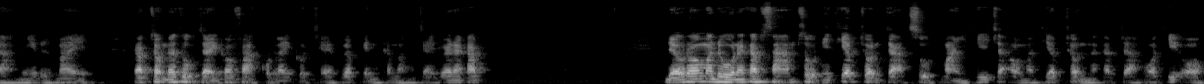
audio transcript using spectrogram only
ตามนี้หรือไม่ รับชมและถูกใจก็ฝากกดไลค์กดแชร์เพื่อเป็นกำลังใจด้วยนะครับ เดี๋ยวเรามาดูนะครับ 3 สูตรนี้เทียบชนจากสูตรใหม่ที่จะเอามาเทียบชนนะครับ จากงวดที่ออก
